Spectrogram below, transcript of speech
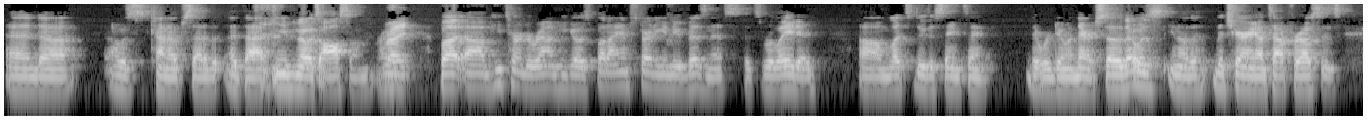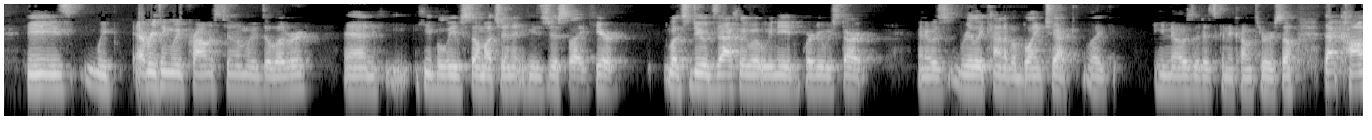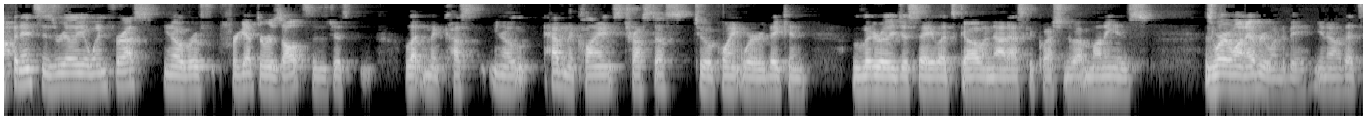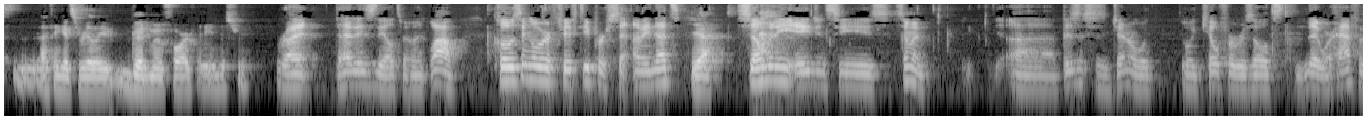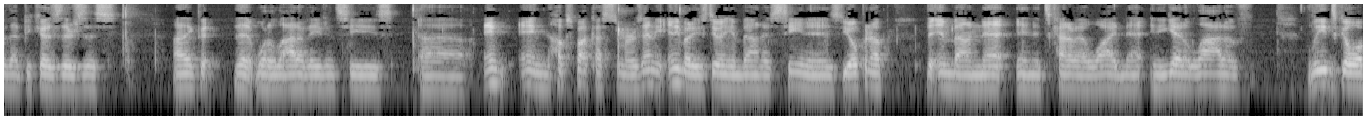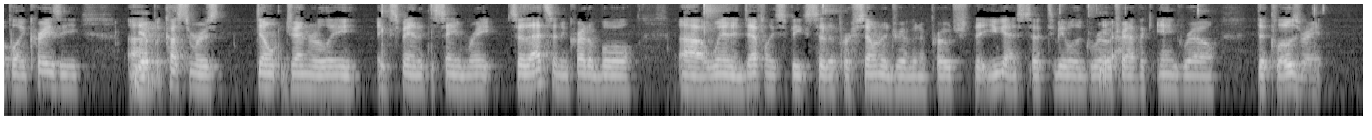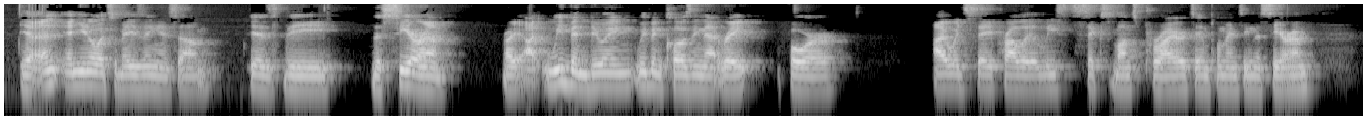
And uh, I was kind of upset at that, even though it's awesome, right? right. But um, he turned around. He goes, "But I am starting a new business that's related. Um, let's do the same thing." that we're doing there. So that was, you know, the, the cherry on top for us is he's we everything we promised to him we've delivered, and he, he believes so much in it. He's just like, here, let's do exactly what we need. Where do we start? And it was really kind of a blank check. Like he knows that it's going to come through. So that confidence is really a win for us. You know, forget the results is just letting the cust, you know, having the clients trust us to a point where they can literally just say, let's go and not ask a question about money is is where I want everyone to be. You know, that's I think it's really good move forward for the industry. Right. That is the ultimate win. Wow. Closing over fifty percent. I mean, that's yeah. So many agencies, so many uh, businesses in general would would kill for results that were half of that because there's this. I think that, that what a lot of agencies uh, and, and HubSpot customers, any anybody who's doing inbound has seen is you open up the inbound net and it's kind of a wide net and you get a lot of leads go up like crazy uh, yep. but customers don't generally expand at the same rate. So that's an incredible uh, win, and definitely speaks to the persona-driven approach that you guys took to be able to grow yeah. traffic and grow the close rate. Yeah, and, and you know what's amazing is um, is the the CRM, right? I, we've been doing we've been closing that rate for I would say probably at least six months prior to implementing the CRM,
